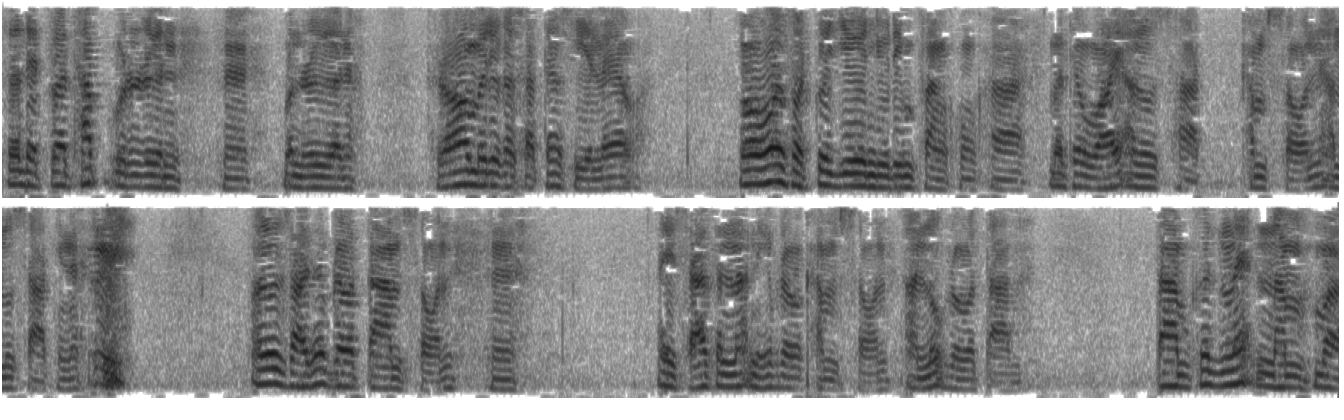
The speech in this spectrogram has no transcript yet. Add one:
เสด็จประทับบนเรือนนะบนเรือนะพร้อมไปด้วยกษัตริย์ทั้งสี่แล้วโมโหสดก็ยืนอยู่ริมฝั่งคงคาเมื่อถวายอนุสาสคำสอนอนุสาสนี่นะอนุสายท่านแปลว่าตามสอนให้ศาสนานี้แปลว่าคำสอน อนุแปลว่าตาม ตามคือแนะนำว่า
